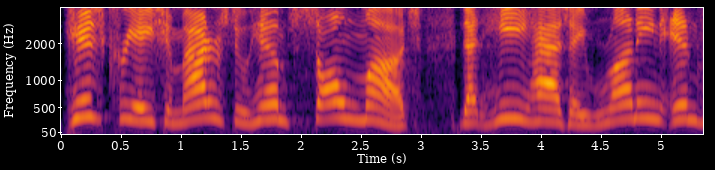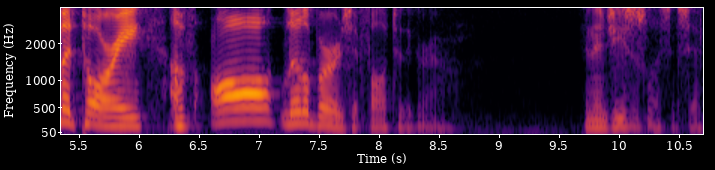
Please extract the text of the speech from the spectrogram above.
his creation matters to him so much that he has a running inventory of all little birds that fall to the ground. And then Jesus' lesson said,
